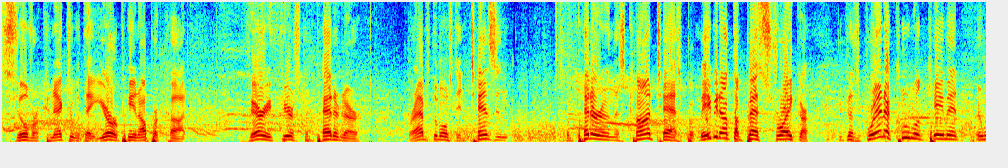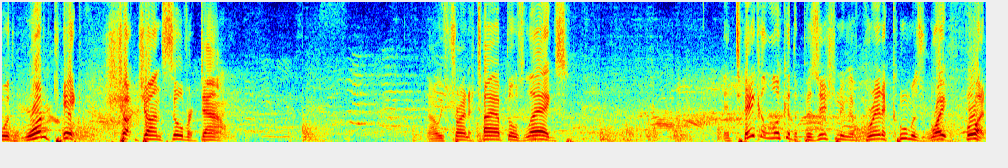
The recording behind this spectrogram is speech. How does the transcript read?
Silver connected with that European uppercut. Very fierce competitor. Perhaps the most intense competitor in this contest, but maybe not the best striker because Gran Akuma came in and with one kick shut John Silver down. Now he's trying to tie up those legs. And take a look at the positioning of Gran Akuma's right foot.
